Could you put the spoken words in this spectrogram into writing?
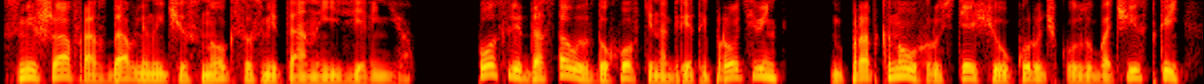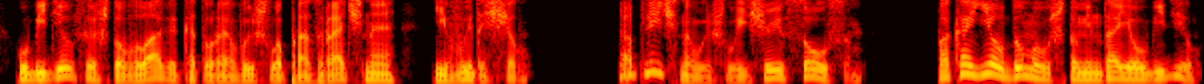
смешав раздавленный чеснок со сметаной и зеленью. После достал из духовки нагретый противень, проткнул хрустящую курочку зубочисткой, убедился, что влага, которая вышла прозрачная, и вытащил. Отлично вышло, еще и с соусом. Пока ел, думал, что мента я убедил.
